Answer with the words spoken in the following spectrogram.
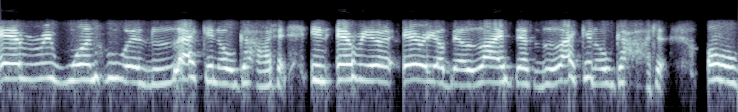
everyone who is lacking, oh God, in every area of their life that's lacking, oh God. Oh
